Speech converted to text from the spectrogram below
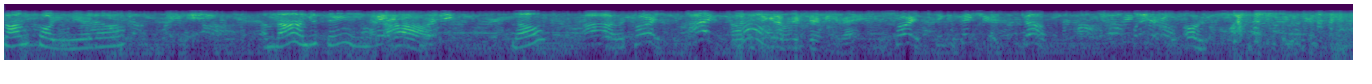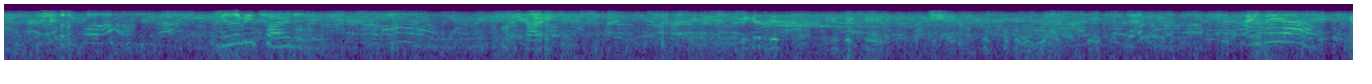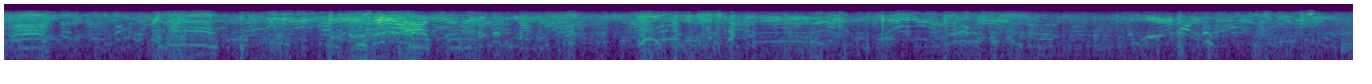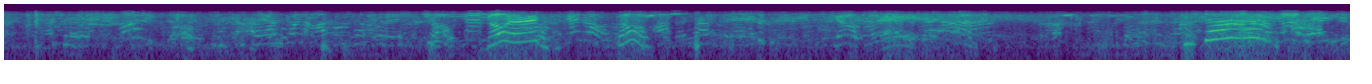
song for you, weirdo. I'm not, I'm just saying. Okay, oh. No? Ah, Oh, record. Oh, oh. just taking a picture of me, right? Record. Take a picture. Go. Oh. You're retarded. Oh, sorry. Because this, is this picture Go, Eric. Go. Go. Stop.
